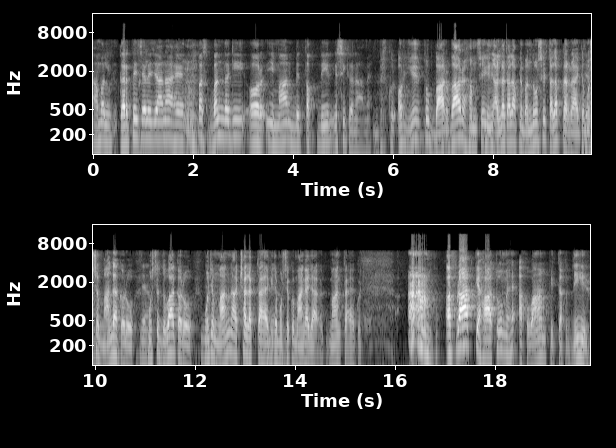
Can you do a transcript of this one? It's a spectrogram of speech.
अमल करते चले जाना है बस बंदगी और ईमान बेतकदीर इसी का नाम है। बिल्कुल और ये तो बार बार हमसे यानी अल्लाह ताला अपने बंदों से तलब कर रहा है कि मुझसे मांगा करो मुझसे दुआ करो मुझे मांगना अच्छा लगता है कि जब मुझसे कोई मांगा जा माँगता है कुछ। अफराद के हाथों में है अकवाम की तकदीर।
